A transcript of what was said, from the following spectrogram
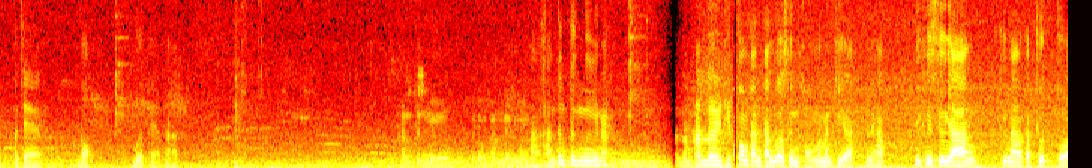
8 ประแจบล็อกเบอร์ 8 นะครับขันตึงมือไม่ต้องขันแน่นมากอ่าขันตึงๆมือนะสำคัญเลยที่ป้องกันการรั่วซึมของน้ำมันเกียร์นะครับ นี่คือซีลยางที่มากับชุดตัว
